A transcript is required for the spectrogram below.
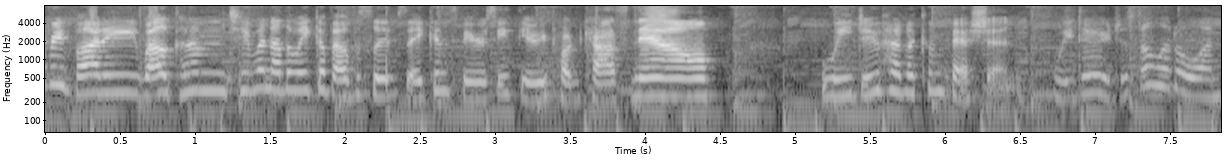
everybody. Welcome to another week of Elvis Lives, a conspiracy theory podcast. Now, we do have a confession. We do, just a little one.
